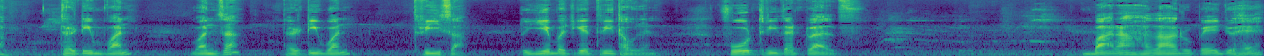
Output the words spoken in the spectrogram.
अब थर्टी वन वन सा थर्टी वन थ्री सा तो ये बच गए थ्री थाउज़ेंड फोर थ्री सा ट्वेल्व बारह हज़ार रुपये जो है,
